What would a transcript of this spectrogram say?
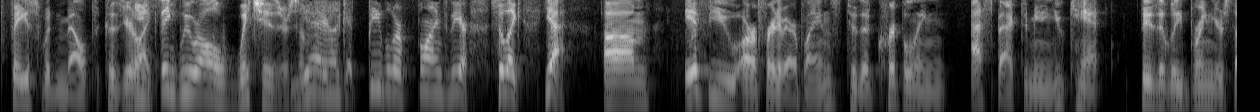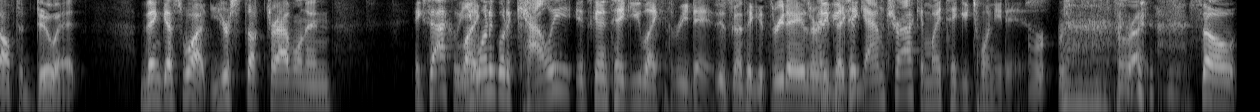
face would melt because you're You'd like think we were all witches or something. yeah, you're like people are flying through the air. So like, yeah, um, if you are afraid of airplanes to the crippling aspect, meaning you can't physically bring yourself to do it, then guess what? You're stuck traveling in Exactly. Like- you want to go to Cali? It's going to take you like three days. It's going to take you three days, or and if you take a- Amtrak, it might take you 20 days. right. So,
